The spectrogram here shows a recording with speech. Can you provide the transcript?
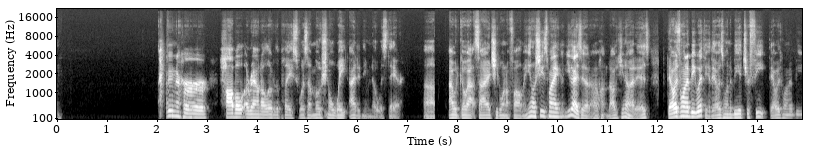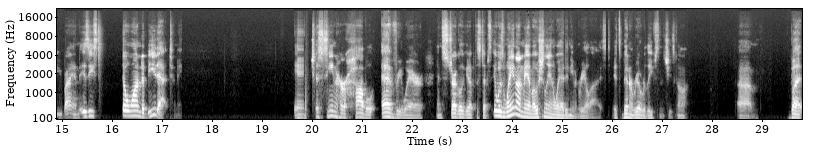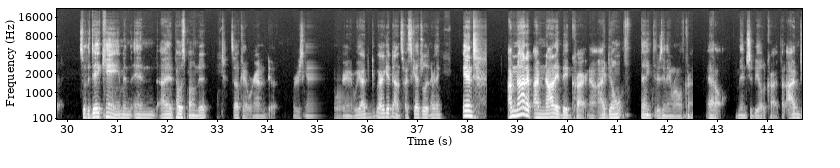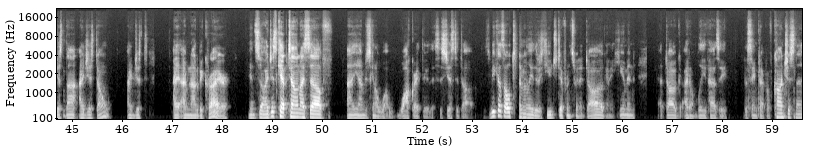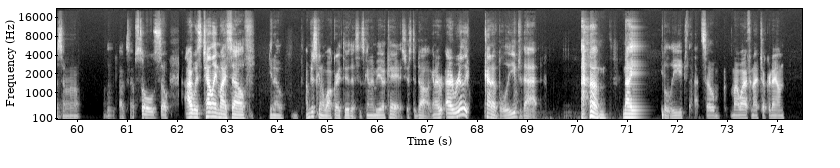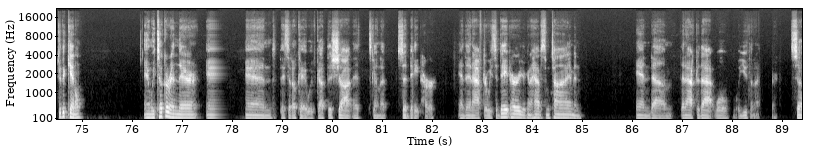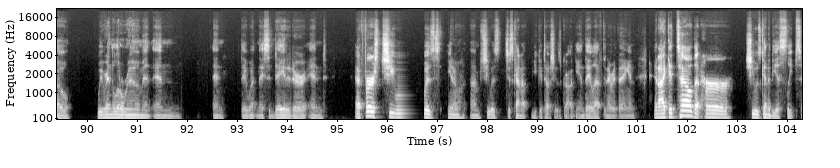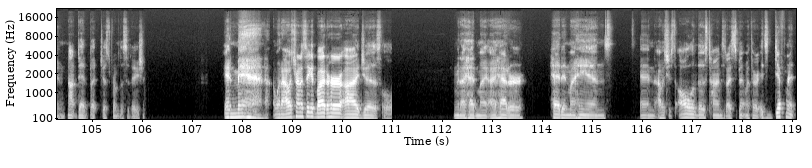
Having her hobble around all over the place was emotional weight I didn't even know was there. Um, I would go outside, she'd want to follow me. You know, she's my, you guys are hunting dogs, you know how it is. They always want to be with you. They always want to be at your feet. They always want to be by. And Izzy still wanted to be that to me. And just seeing her hobble everywhere and struggle to get up the steps. It was weighing on me emotionally in a way I didn't even realize. It's been a real relief since she's gone. Um, but so the day came and and I had postponed it. It's okay. We're gonna do it. We're just gonna we're gonna we got we gotta get done. So I scheduled it and everything. And I'm not a I'm not a big crier now. I don't think there's anything wrong with crying at all. Men should be able to cry, but I'm just not. I just don't. I just I, I'm not a big crier. And so I just kept telling myself, I, you know, I'm just to walk, walk right through this. It's just a dog. It's because ultimately there's a huge difference between a dog and a human. A dog, I don't believe, has a the same type of consciousness. I don't know. Dogs have souls. So I was telling myself, you know, I'm just going to walk right through this. It's going to be okay. It's just a dog. And I, I really kind of believed that. Um, I believed that. So my wife and I took her down to the kennel and we took her in there and and they said, okay, we've got this shot. And it's going to sedate her. And then after we sedate her, you're going to have some time. And, and um, then after that, we'll, we'll euthanize her. So we were in the little room and, and, and they went and they sedated her. And at first she was, you know, um, she was just kind of, you could tell she was groggy and they left and everything. And, and I could tell that her, she was going to be asleep soon, not dead, but just from the sedation. And man, when I was trying to say goodbye to her, I just I mean, I had my I had her head in my hands and I was just all of those times that I spent with her. It's different.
